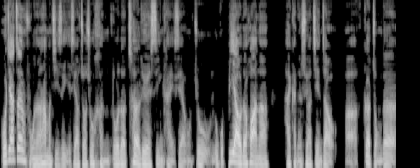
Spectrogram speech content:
国家政府呢他们其实也是要做出很多的策略性开销，就如果必要的话呢，还可能需要建造。呃，各种的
